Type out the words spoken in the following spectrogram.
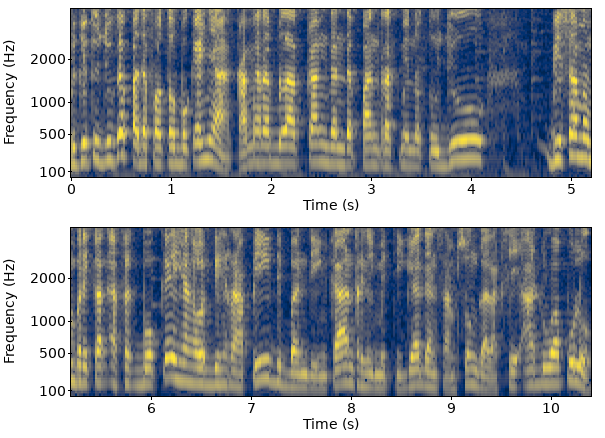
Begitu juga pada foto bokehnya, kamera belakang dan depan Redmi Note 7 bisa memberikan efek bokeh yang lebih rapi dibandingkan Realme 3 dan Samsung Galaxy A20.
